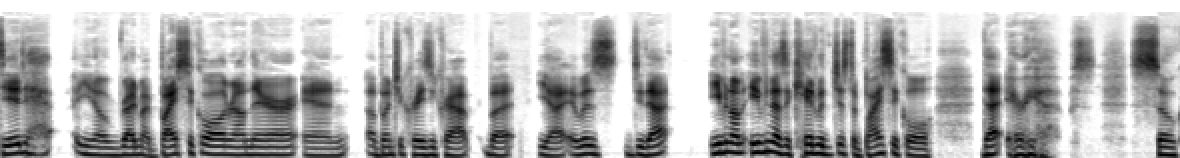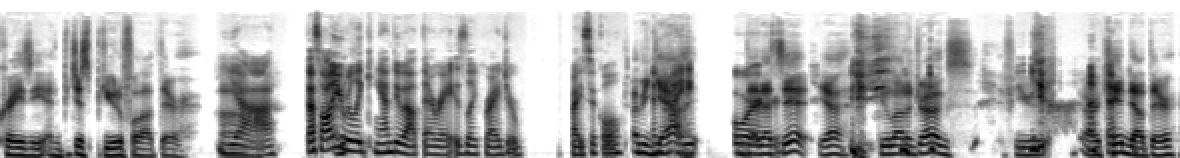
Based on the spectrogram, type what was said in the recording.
did, you know, ride my bicycle all around there and a bunch of crazy crap. But yeah, it was do that even on even as a kid with just a bicycle. That area was so crazy and just beautiful out there. Um, yeah, that's all you really can do out there, right? Is like ride your bicycle. I mean, yeah, or Th- that's it. Yeah. Do a lot of drugs if you Yeah. are a kid out there.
